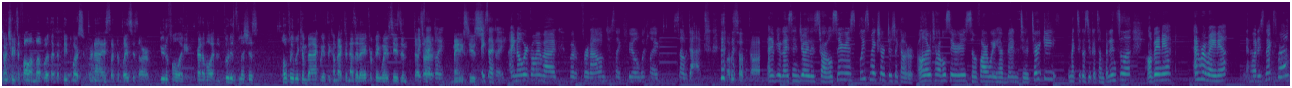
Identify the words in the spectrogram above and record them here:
country to fall in love with. Like the people are super nice. Like the places are beautiful, like incredible, and the food is delicious. Hopefully we come back. We have to come back to Nazaré for big wave season. That's exactly. our main excuse. Exactly. I know we're coming back, but for now I'm just like filled with like saudade. A lot of saudade. And if you guys enjoy this travel series, please make sure to check out our other travel series. So far we have been to Turkey, Mexico's Yucatan Peninsula, Albania, and Romania. And what is next for us?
